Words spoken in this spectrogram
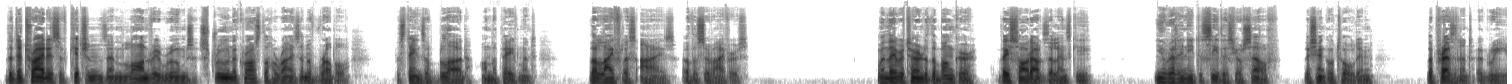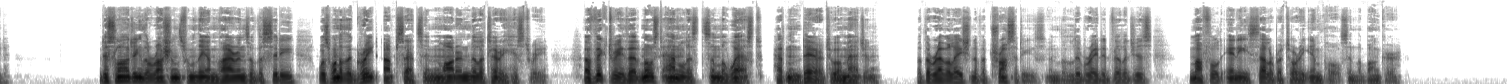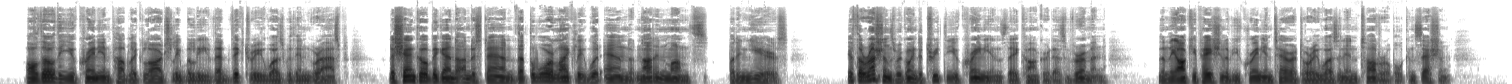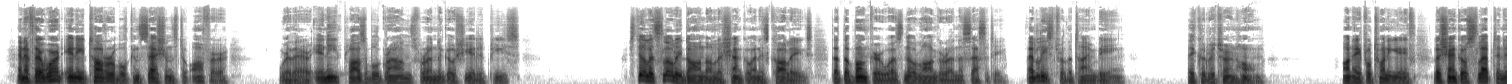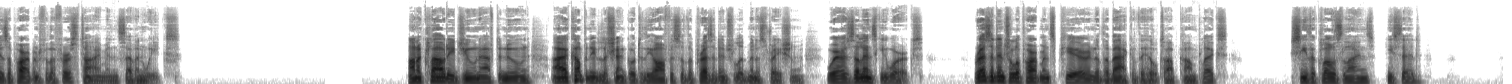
The detritus of kitchens and laundry rooms strewn across the horizon of rubble, the stains of blood on the pavement, the lifeless eyes of the survivors. When they returned to the bunker, they sought out Zelensky. You really need to see this yourself, Leshchenko told him. The president agreed. Dislodging the Russians from the environs of the city was one of the great upsets in modern military history, a victory that most analysts in the West hadn't dared to imagine. But the revelation of atrocities in the liberated villages muffled any celebratory impulse in the bunker. Although the Ukrainian public largely believed that victory was within grasp, Leshchenko began to understand that the war likely would end not in months, but in years. If the Russians were going to treat the Ukrainians they conquered as vermin, then the occupation of Ukrainian territory was an intolerable concession. And if there weren't any tolerable concessions to offer, were there any plausible grounds for a negotiated peace? Still, it slowly dawned on Leshchenko and his colleagues that the bunker was no longer a necessity, at least for the time being. They could return home. On April 28th, Leshchenko slept in his apartment for the first time in seven weeks. On a cloudy June afternoon, I accompanied Leshchenko to the office of the presidential administration, where Zelensky works. Residential apartments peer into the back of the hilltop complex. See the clotheslines, he said.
